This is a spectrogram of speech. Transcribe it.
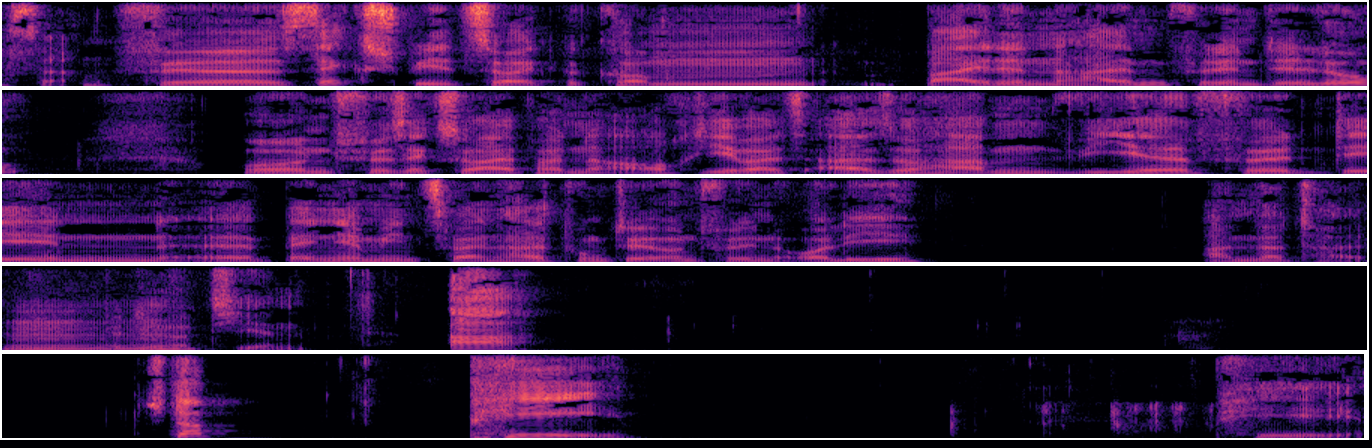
sagen. Für Sexspielzeug bekommen beide einen halben für den Dildo. Und für Sexualpartner auch jeweils. Also haben wir für den äh, Benjamin zweieinhalb Punkte und für den Olli anderthalb. Mhm. Bitte notieren. A. Stopp. P. P.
